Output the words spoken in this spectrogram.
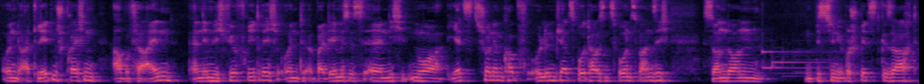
und Athleten sprechen, aber für einen, äh, nämlich für Friedrich. Und bei dem ist es äh, nicht nur jetzt schon im Kopf Olympia 2022, sondern ein bisschen überspitzt gesagt,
